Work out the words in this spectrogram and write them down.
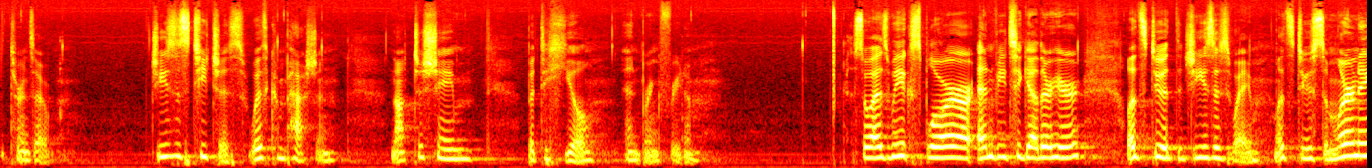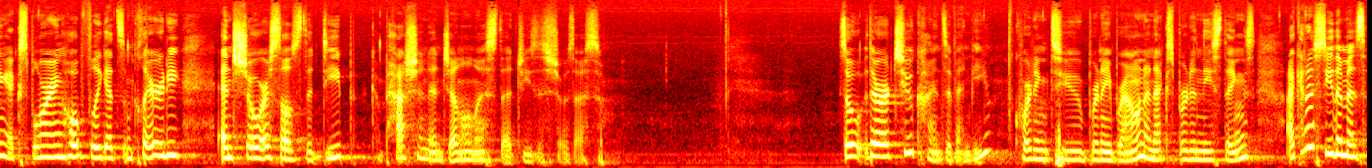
it turns out. Jesus teaches with compassion, not to shame, but to heal and bring freedom. So, as we explore our envy together here, let's do it the Jesus way. Let's do some learning, exploring, hopefully get some clarity, and show ourselves the deep compassion and gentleness that Jesus shows us. So, there are two kinds of envy, according to Brene Brown, an expert in these things. I kind of see them as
